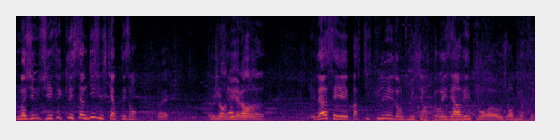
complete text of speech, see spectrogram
Moi j'ai fait que les samedis jusqu'à présent. Aujourd'hui, alors. euh, là c'est particulier donc je me suis un peu réservé pour euh, aujourd'hui en fait.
